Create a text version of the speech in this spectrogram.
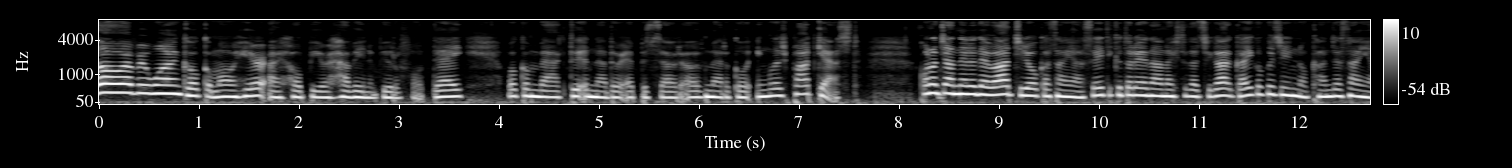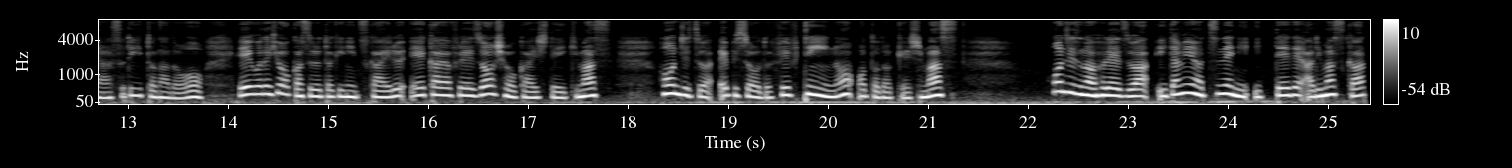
Hello everyone, Kokomo here. I hope you're having a beautiful day. Welcome back to another episode of Medical English Podcast. このチャンネルでは治療家さんやアスレティックトレーナーの人たちが外国人の患者さんやアスリートなどを英語で評価するときに使える英会話フレーズを紹介していきます。本日はエピソード15をお届けします。本日のフレーズは痛みは常に一定でありますか？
